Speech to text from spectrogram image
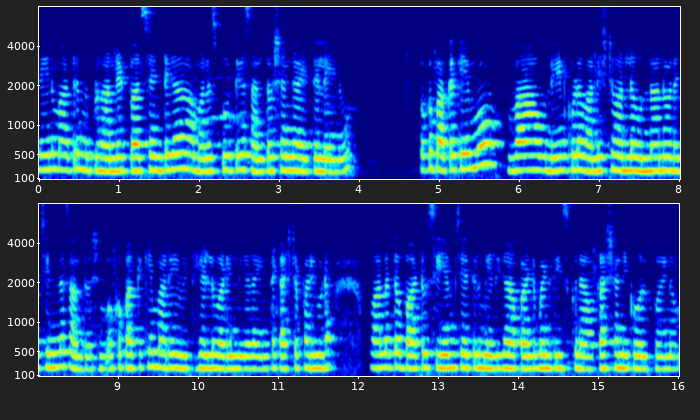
నేను మాత్రం ఇప్పుడు హండ్రెడ్ పర్సెంట్గా మనస్ఫూర్తిగా సంతోషంగా అయితే లేను. ఒక పక్కకేమో వావ్ నేను కూడా వన్ ఇస్ట్ వన్లో ఉన్నాను అనే చిన్న సంతోషం. ఒక పక్కకి మరి విత్ హెల్డ్ పడింది కదా ఇంత కష్టపడి కూడా వాళ్ళతో పాటు సీఎం చేతుల మీదుగా అపాయింట్మెంట్ తీసుకునే అవకాశాన్ని కోల్పోయినాం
